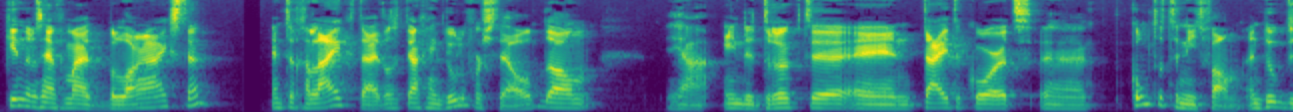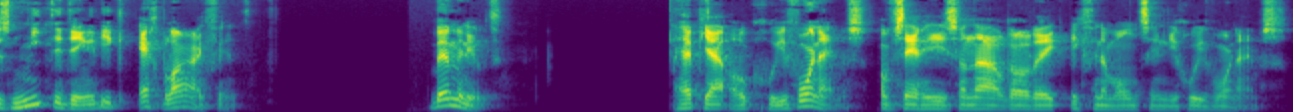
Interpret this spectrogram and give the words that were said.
kinderen zijn voor mij het belangrijkste. En tegelijkertijd, als ik daar geen doelen voor stel, dan ja, in de drukte en tijdtekort uh, komt het er niet van. En doe ik dus niet de dingen die ik echt belangrijk vind. Ben benieuwd. Heb jij ook goede voornemens? Of zeg je iets van, nou Roderick, ik vind hem onzin, die goede voornemens.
